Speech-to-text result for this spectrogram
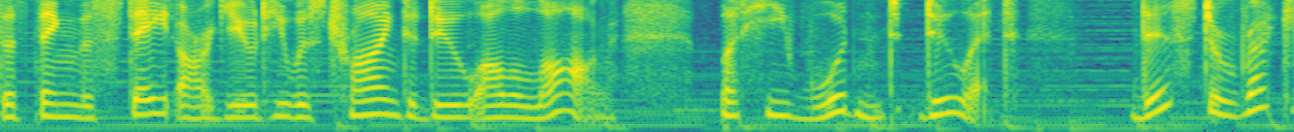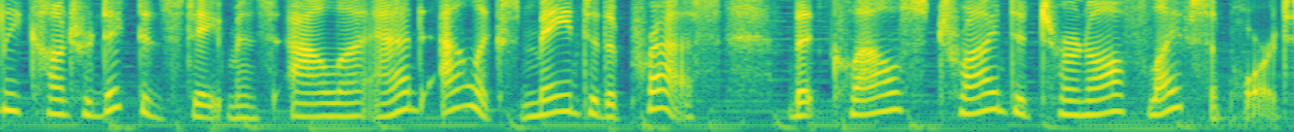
the thing the state argued he was trying to do all along, but he wouldn't do it. This directly contradicted statements Ala and Alex made to the press that Claus tried to turn off life support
